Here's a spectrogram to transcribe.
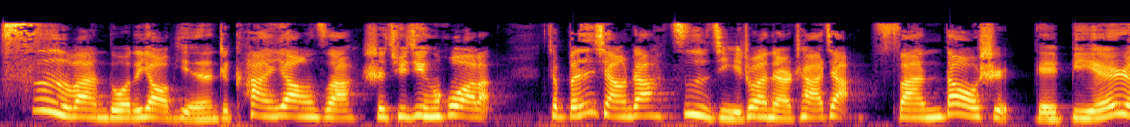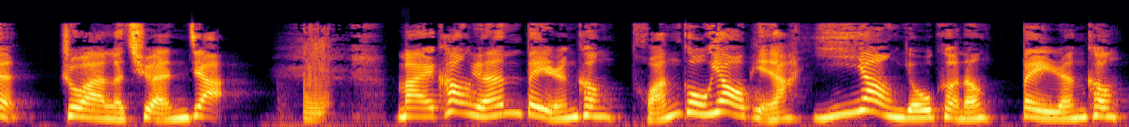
四万多的药品，这看样子啊是去进货了。这本想着自己赚点差价，反倒是给别人赚了全价。买抗原被人坑，团购药品啊一样有可能被人坑。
